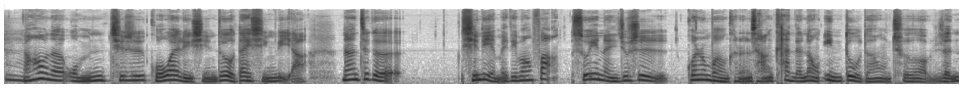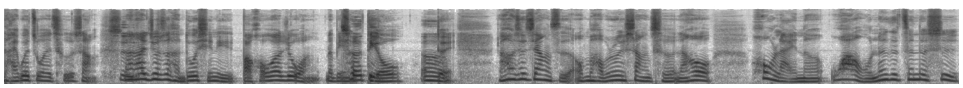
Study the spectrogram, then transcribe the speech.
嗯。然后呢，我们其实国外旅行都有带行李啊，那这个行李也没地方放，所以呢，你就是观众朋友可能常看的那种印度的那种车哦，人还会坐在车上，那他就是很多行李把包包就往那边车丢，嗯。对。然后就这样子，我们好不容易上车，然后后来呢，哇，我那个真的是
